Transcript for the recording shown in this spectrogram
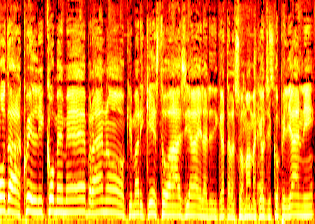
moda quelli come me, brano che mi ha richiesto Asia e l'ha dedicata alla sua mamma che oggi compie gli anni.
